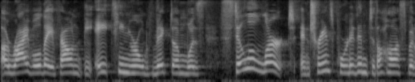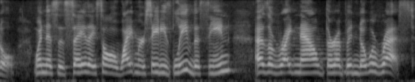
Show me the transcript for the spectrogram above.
arrival, they found the 18-year-old victim was still alert and transported him to the hospital. Witnesses say they saw a white Mercedes leave the scene. As of right now, there have been no arrests.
